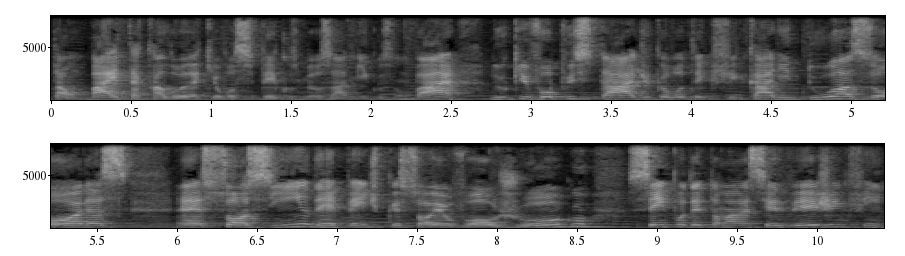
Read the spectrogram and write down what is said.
tá um baita calor aqui, eu vou se ver com os meus amigos num bar, do que vou pro estádio que eu vou ter que ficar ali duas horas é, sozinho, de repente, porque só eu vou ao jogo, sem poder tomar uma cerveja, enfim.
